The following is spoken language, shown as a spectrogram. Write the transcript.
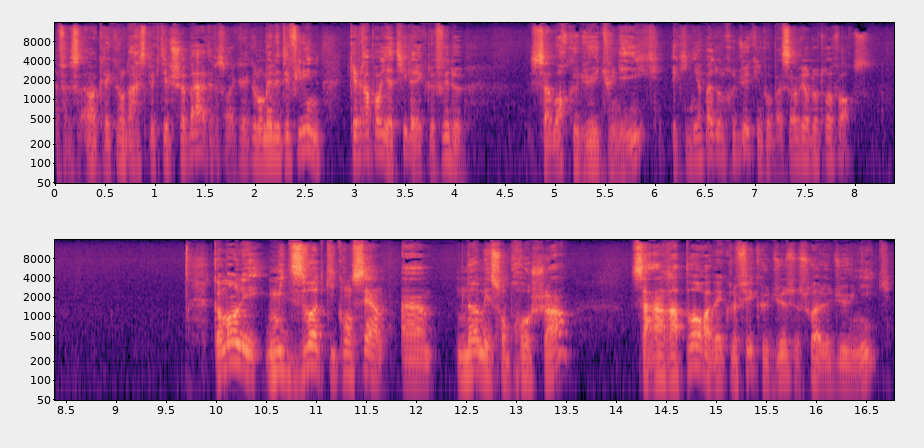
la avec laquelle on doit respecter le Shabbat, la façon avec laquelle on met les téfilines. Quel rapport y a-t-il avec le fait de savoir que Dieu est unique et qu'il n'y a pas d'autre Dieu et qu'il ne faut pas servir d'autre force Comment les mitzvot qui concernent un homme et son prochain ça a un rapport avec le fait que Dieu ce soit le Dieu unique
